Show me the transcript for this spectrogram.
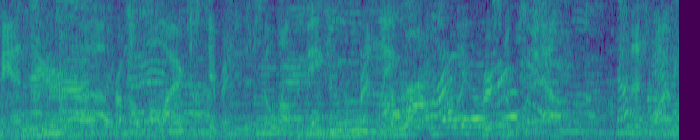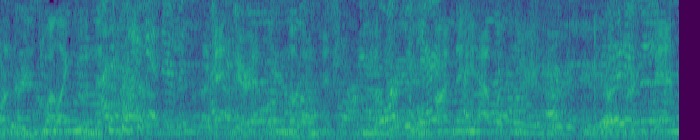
fans here uh, from Hawaii are just different, dude. They're so welcoming, they're so friendly, like personable, you know. And that's probably one of the reasons why I like doing this uh, event here at Local Motion. Just the personal time that you have with your, your, your customers and fans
